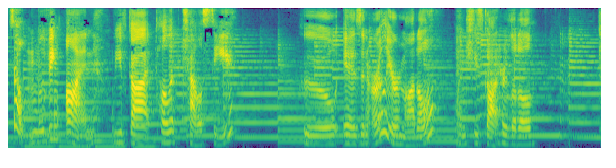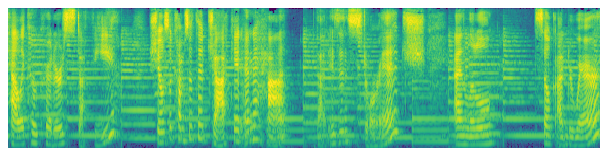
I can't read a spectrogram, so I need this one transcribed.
So moving on, we've got Pullip Chelsea, who is an earlier model, and she's got her little Calico Critters stuffy. She also comes with a jacket and a hat that is in storage, and little silk underwear.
